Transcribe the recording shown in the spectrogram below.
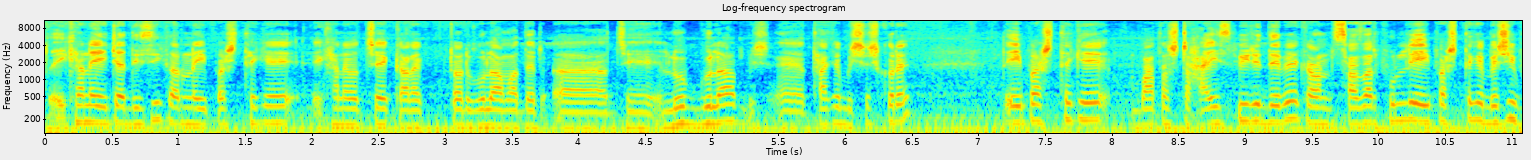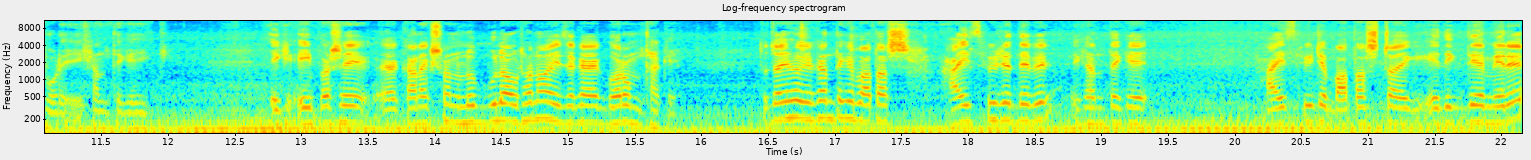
তো এখানে এইটা দিছি, কারণ এই পাশ থেকে এখানে হচ্ছে কানেক্টরগুলো আমাদের যে লুপগুলা থাকে বিশেষ করে। তো এই পাশ থেকে বাতাসটা হাই স্পিডে দেবে, কারণ চার্জার ফুললি এই পাশ থেকে বেশি পড়ে, এখান থেকে এই পাশে কানেকশন লুপগুলো ওঠানো এই জায়গায় গরম থাকে। তো যাই হোক, এখান থেকে বাতাস হাই স্পিডে দেবে। এখান থেকে হাই স্পিডে বাতাসটা এদিক দিয়ে মেরে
